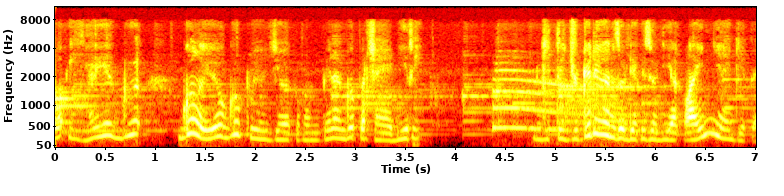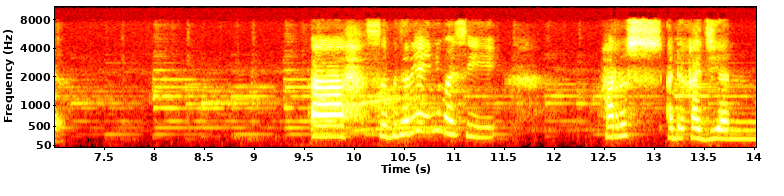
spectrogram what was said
oh iya ya gue, gue Leo, gue punya jiwa kepemimpinan, gue percaya diri. Begitu juga dengan zodiak-zodiak lainnya gitu. Uh, sebenarnya ini masih harus ada kajian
